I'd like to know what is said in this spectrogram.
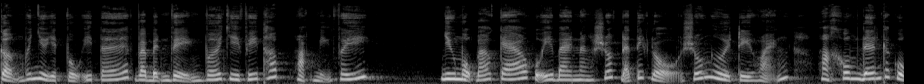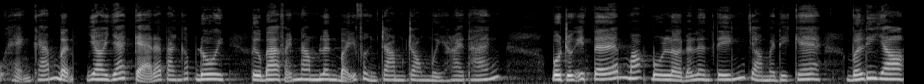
cận với nhiều dịch vụ y tế và bệnh viện với chi phí thấp hoặc miễn phí. Nhưng một báo cáo của Ủy ban năng suất đã tiết lộ số người trì hoãn hoặc không đến các cuộc hẹn khám bệnh do giá cả đã tăng gấp đôi, từ 3,5 lên 7% trong 12 tháng. Bộ trưởng Y tế Mark Buller đã lên tiếng cho Medicare với lý do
